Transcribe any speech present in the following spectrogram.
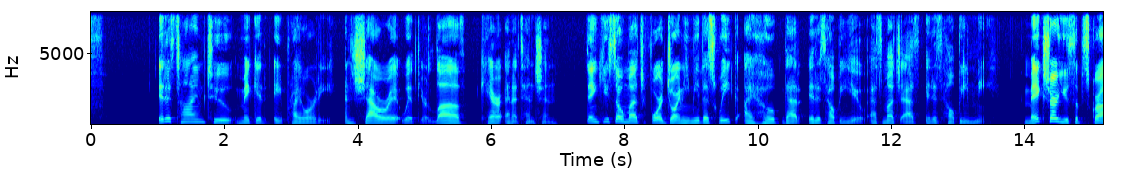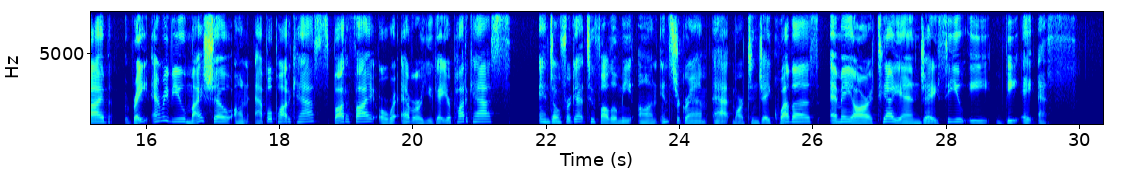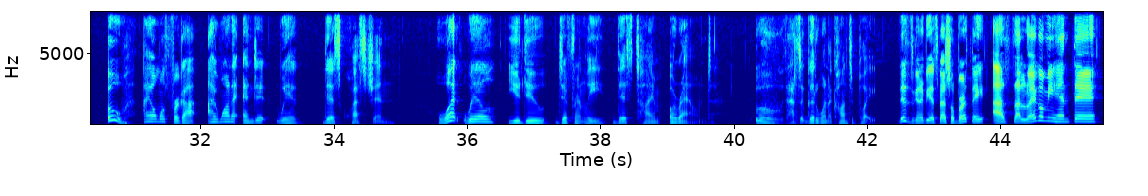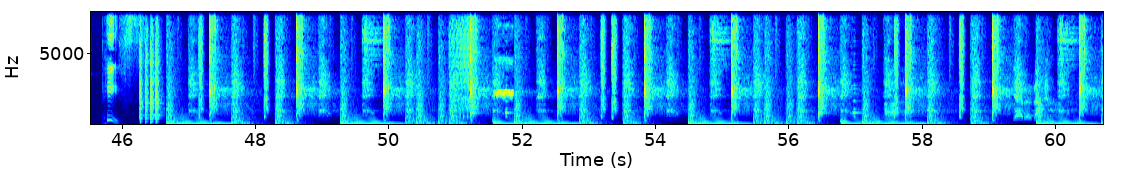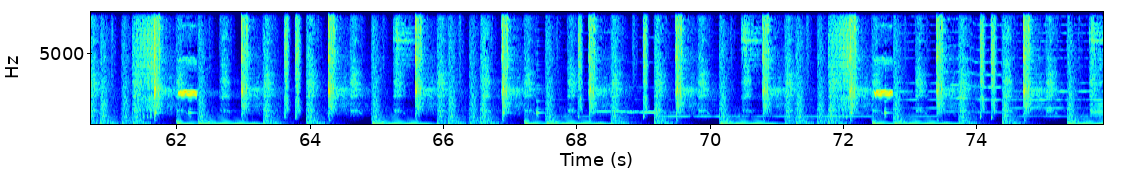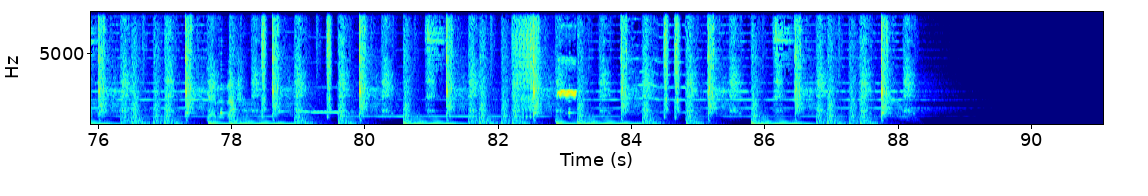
it is time to make it a priority and shower it with your love, care, and attention. Thank you so much for joining me this week. I hope that it is helping you as much as it is helping me. Make sure you subscribe, rate, and review my show on Apple Podcasts, Spotify, or wherever you get your podcasts. And don't forget to follow me on Instagram at Martin J. Cuevas, M A R T I N J C U E V A S. Oh, I almost forgot. I want to end it with this question What will you do differently this time around? Ooh, that's a good one to contemplate. This is going to be a special birthday. Hasta luego, mi gente. Peace.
